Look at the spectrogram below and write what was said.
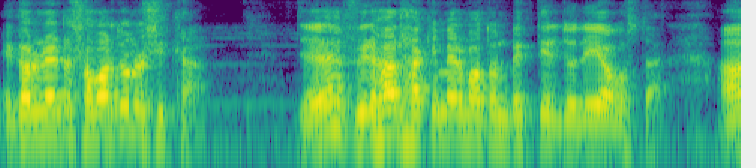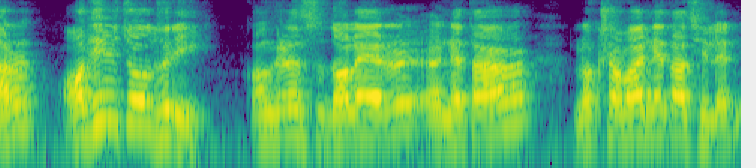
এ কারণে এটা সবার জন্য শিক্ষা যে ফিরহাদ হাকিমের মতন ব্যক্তির যদি এই অবস্থা। আর অধীর চৌধুরী কংগ্রেস দলের নেতা, লোকসভায় নেতা ছিলেন।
